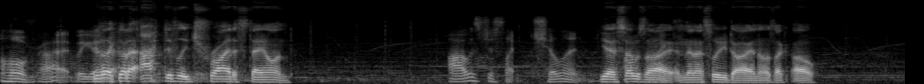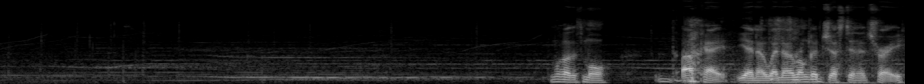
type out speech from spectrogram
All right, we got. You like gotta actively try to stay on. I was just like chilling. Yeah, so was I. like- And then I saw you die, and I was like, oh. My god, there's more. Okay, yeah, no, we're no longer just in a tree.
